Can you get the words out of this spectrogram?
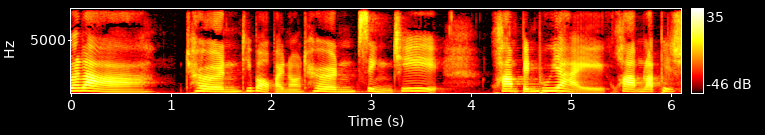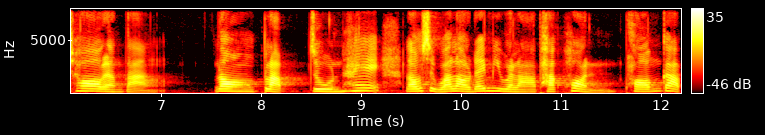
เวลาเทิร์นที่บอกไปเนาะเทิร์นสิ่งที่ความเป็นผู้ใหญ่ความรับผิดชอบต่างๆ ลองปรับจูนให้เราสึกว่าเราได้มีเวลาพักผ่อน พร้อมกับ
